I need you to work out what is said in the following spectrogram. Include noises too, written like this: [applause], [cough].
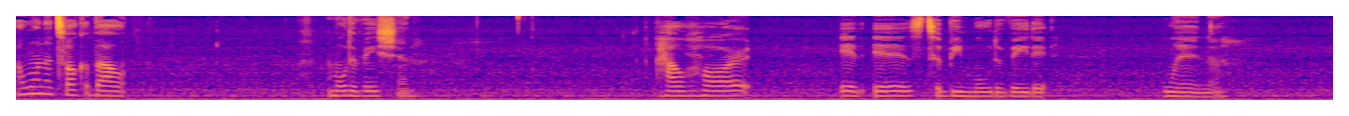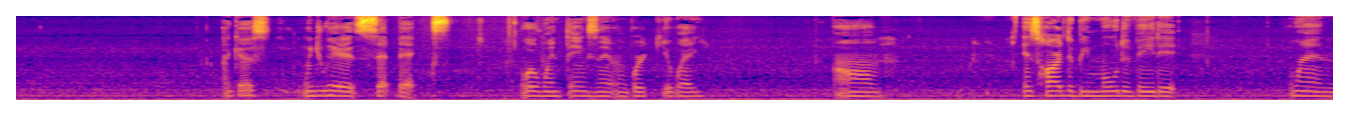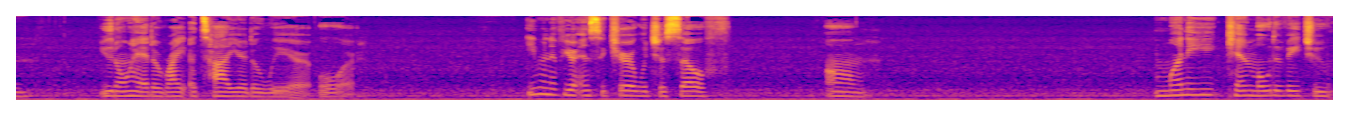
I want to talk about motivation. How hard it is to be motivated when I guess when you had setbacks or when things didn't work your way. Um it's hard to be motivated when you don't have the right attire to wear or even if you're insecure with yourself um money can motivate you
